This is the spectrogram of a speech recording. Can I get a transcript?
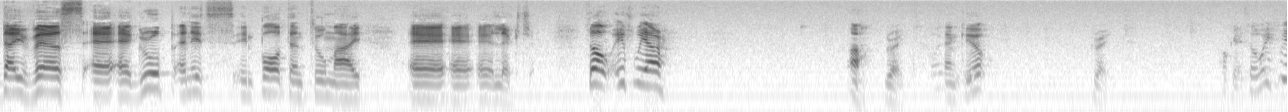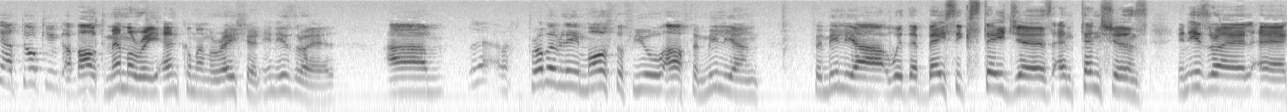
diverse uh, uh, group, and it's important to my uh, uh, lecture. So if we are, ah, great, thank you, great. Okay, so if we are talking about memory and commemoration in Israel, um, probably most of you are familiar familiar with the basic stages and tensions in Israel, uh,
